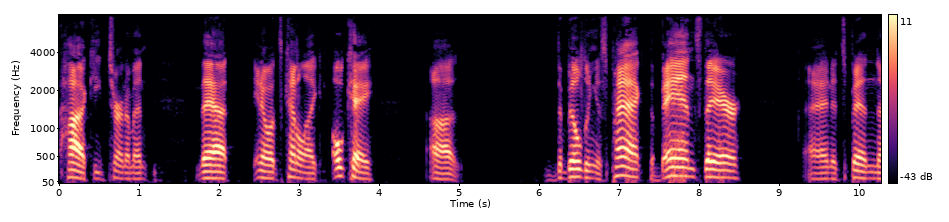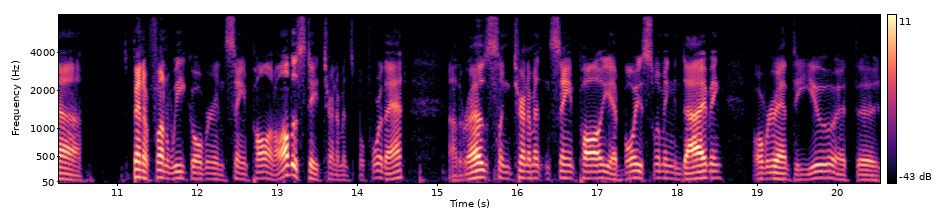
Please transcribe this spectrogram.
hockey tournament that you know it's kind of like okay, uh, the building is packed, the band's there, and it's been uh, it's been a fun week over in St. Paul and all the state tournaments before that. Uh, the wrestling tournament in St. Paul, you had boys swimming and diving over at the U at the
